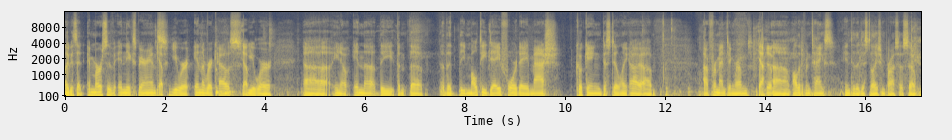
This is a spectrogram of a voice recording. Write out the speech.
like I said, immersive in the experience. Yep. You were in the Rick House. Yep. You were, uh, you know, in the the the the the, the multi day, four day mash cooking, distilling, uh, um uh, fermenting rooms. Yeah. Yep. Um, all the different tanks into the distillation process. So.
